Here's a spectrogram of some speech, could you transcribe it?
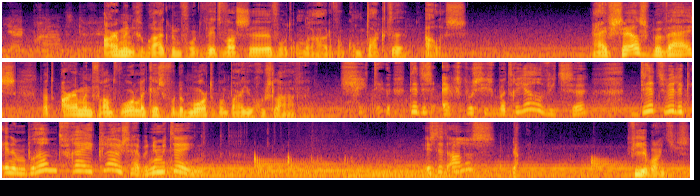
Jij praat te veel. Armin gebruikt hem voor het witwassen, voor het onderhouden van contacten, alles. Hij heeft zelfs bewijs dat Armin verantwoordelijk is voor de moord op een paar Joegoslaven. Shit, dit, dit is explosief materiaal, Wietse. Dit wil ik in een brandvrije kluis hebben, nu meteen. Is dit alles? Vier bandjes.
